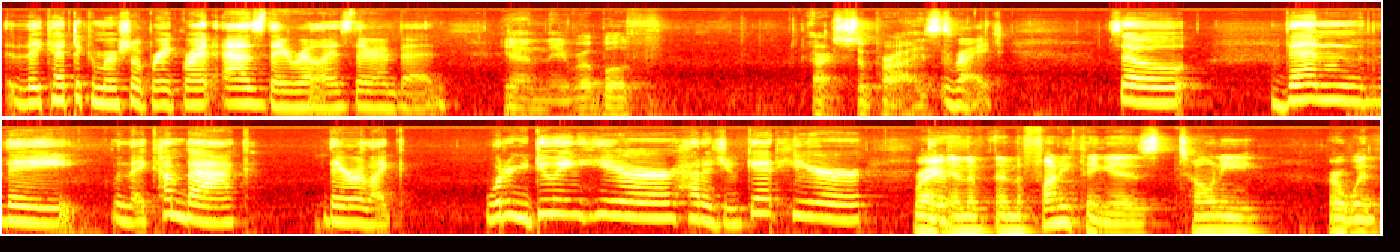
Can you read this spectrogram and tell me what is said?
they cut to commercial break right as they realize they're in bed. Yeah, and they were both are surprised. Right. So then they when they come back, they're like, "What are you doing here? How did you get here?" Right, They're- and the and the funny thing is, Tony, or when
